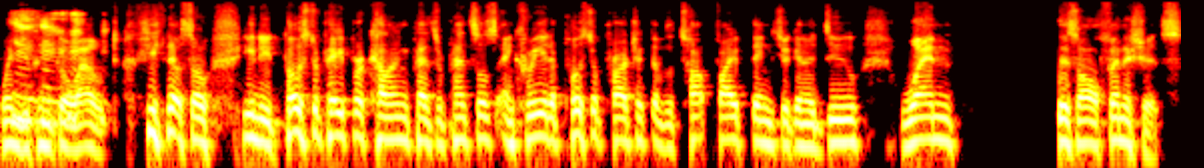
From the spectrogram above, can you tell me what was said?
when you can go mm-hmm. out you know so you need poster paper coloring pens or pencils and create a poster project of the top five things you're going to do when this all finishes.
